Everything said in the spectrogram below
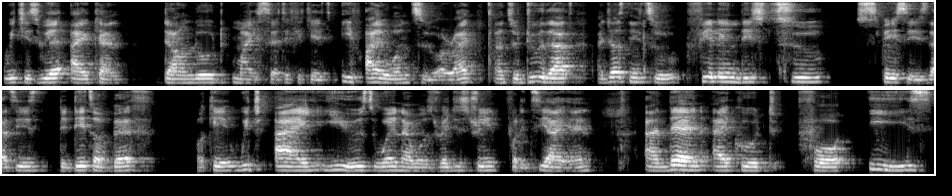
which is where I can download my certificate if I want to all right? And to do that I just need to fill in these two spaces that is the date of birth okay, which I used when I was registering for the TIN. And then I could, for ease,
